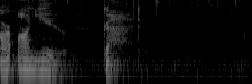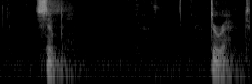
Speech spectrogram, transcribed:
are on you, God. Simple direct.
